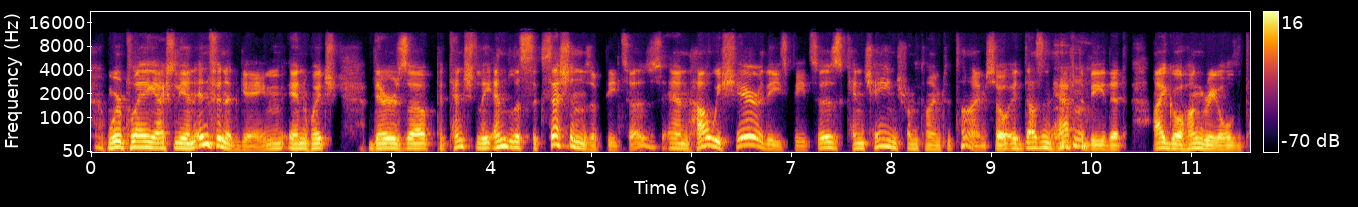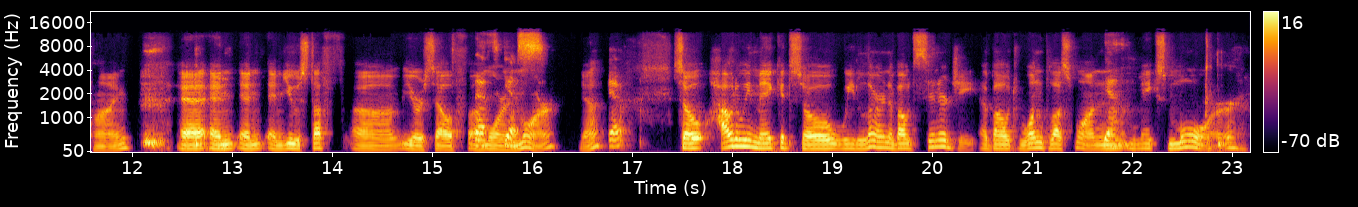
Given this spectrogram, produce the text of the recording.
We're playing actually an infinite game in which there's uh, potentially endless successions of pizzas, and how we share these pizzas can change from time to time. So it doesn't have mm-hmm. to be that I go hungry all the time, uh, and and and you stuff uh, yourself uh, more yes. and more. Yeah. Yeah. So how do we make it so we learn about synergy, about one plus one yeah. makes more?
